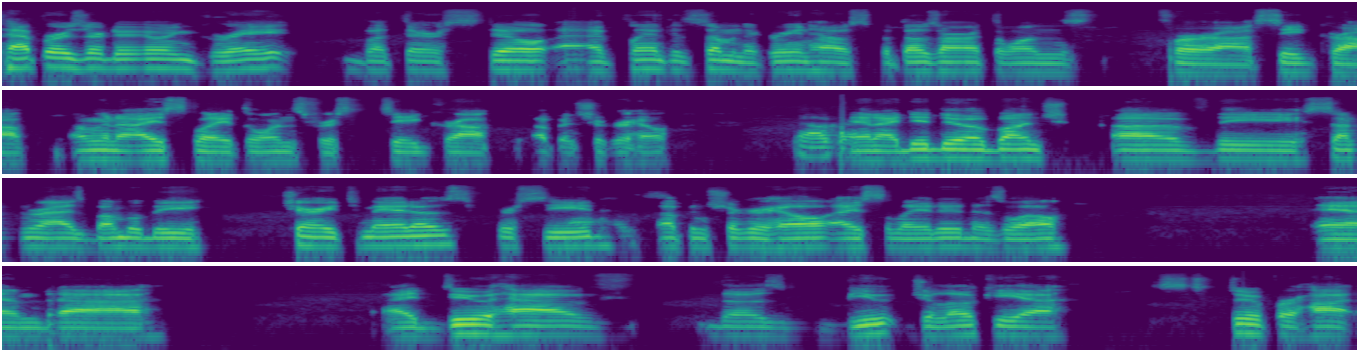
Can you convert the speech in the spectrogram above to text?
peppers are doing great, but they're still I've planted some in the greenhouse, but those aren't the ones for uh, seed crop. I'm going to isolate the ones for seed crop up in Sugar Hill. Okay. and I did do a bunch of the sunrise bumblebee cherry tomatoes for seed Nice. up in Sugar Hill, isolated as well. And uh, I do have those Bhut Jolokia super hot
